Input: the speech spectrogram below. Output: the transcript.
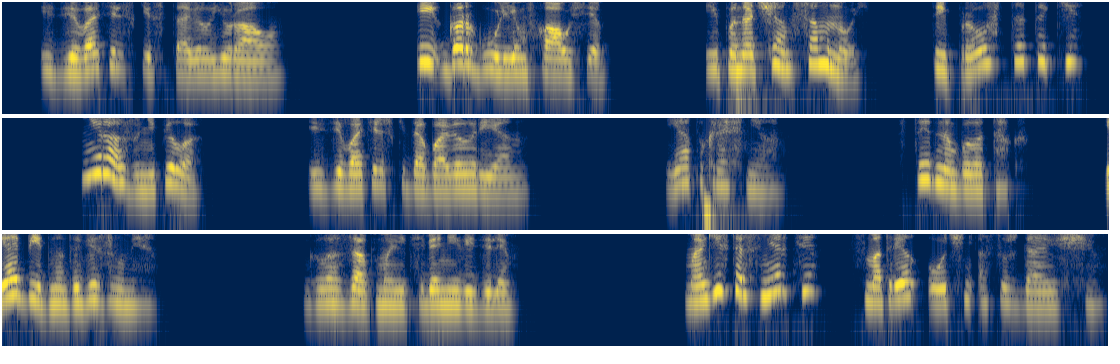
— издевательски вставил Юрао. «И горгульям в хаосе. И по ночам со мной. Ты просто-таки ни разу не пила», — издевательски добавил Риан. Я покраснела. Стыдно было так. И обидно до безумия. Глаза б мои тебя не видели. Магистр смерти смотрел очень осуждающе.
